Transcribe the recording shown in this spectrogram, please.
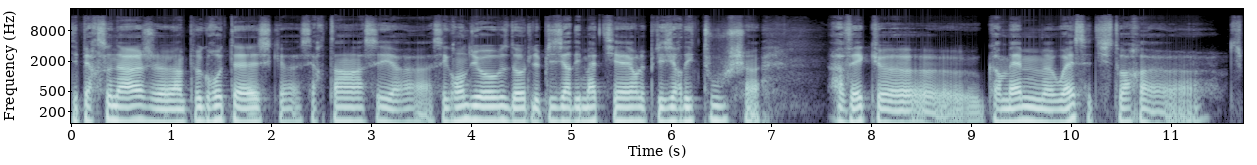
des personnages euh, un peu grotesques, euh, certains assez assez grandioses, d'autres le plaisir des matières, le plaisir des touches, avec quand même ouais cette histoire qui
